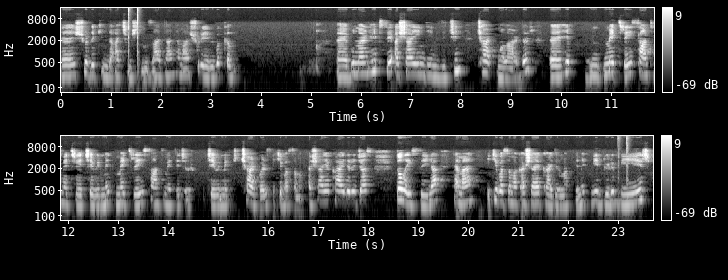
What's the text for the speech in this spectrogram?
Ee, şuradakini de açmıştım zaten. Hemen şuraya bir bakalım. Ee, bunların hepsi aşağı indiğimiz için çarpmalardır. Ee, hep metreyi santimetreye çevirmek, metreyi santimetreye çevirmek için çarparız. İki basamak aşağıya kaydıracağız. Dolayısıyla hemen iki basamak aşağıya kaydırmak demek. Virgülü bir,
